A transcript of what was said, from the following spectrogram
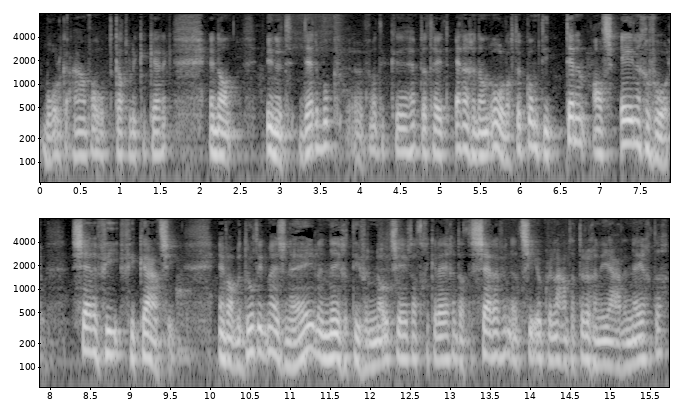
behoorlijke aanval op de katholieke kerk. En dan in het derde boek, wat ik heb, dat heet Erger dan oorlog. Daar komt die term als enige voor. Servificatie. En wat bedoelt dit mee? Is een hele negatieve notie heeft dat gekregen. Dat de Serven, dat zie je ook weer later terug in de jaren negentig,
